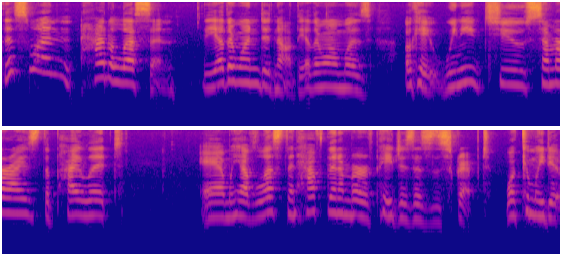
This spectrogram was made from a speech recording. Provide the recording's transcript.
this one had a lesson. The other one did not. The other one was okay, we need to summarize the pilot, and we have less than half the number of pages as the script. What can we do?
